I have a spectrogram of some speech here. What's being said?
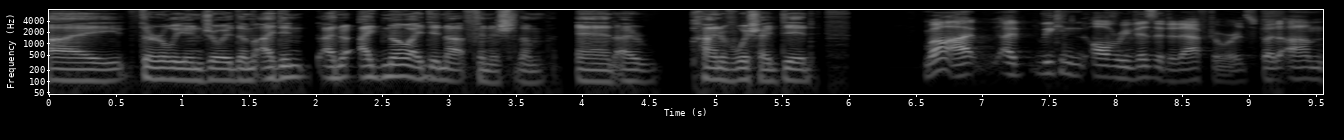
I thoroughly enjoyed them. I didn't. I, I know I did not finish them, and I kind of wish I did. Well, I, I we can all revisit it afterwards, but um,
